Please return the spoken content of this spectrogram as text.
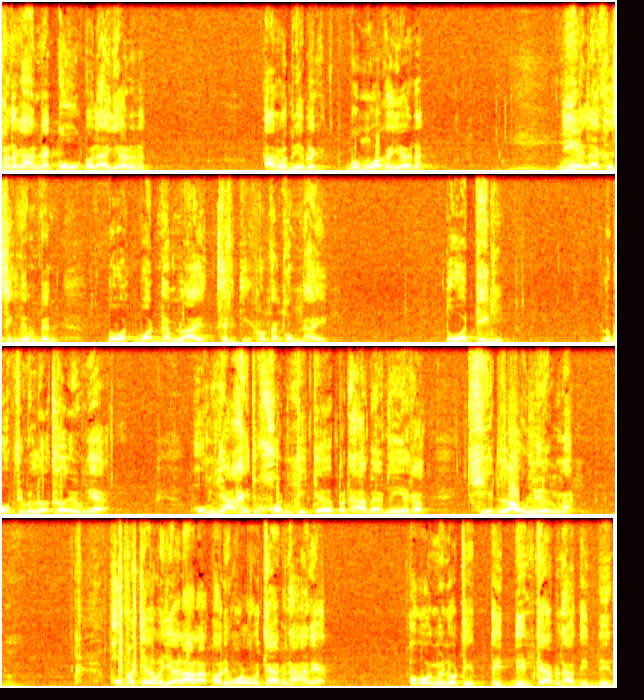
พนักงานแบงก์โกหกตอนไหนเยอะแล้วนะอ้างระเบียบอะไรมั่วๆก็เยอะนะนี่แหละคือสิ่งที่มันเป็นตัวบ่อนทำลายเศรษฐกิจของสังคมไทย ตัวจริง ระบบที่มันเลอะเทอะอย่างเงี้ย ผมอยากให้ทุกคนที่เจอปัญหาแบบนี้นะครับ เขียนเล่าเรื่องมา ผมก็เจอมาเยอะแล้วล่ะตอนที่ผมลงไปแก้ปัญหาเนี่ยเพราะผมเป็นมนุษย์ที่ติดดินแก้ปัญหาติดดิน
